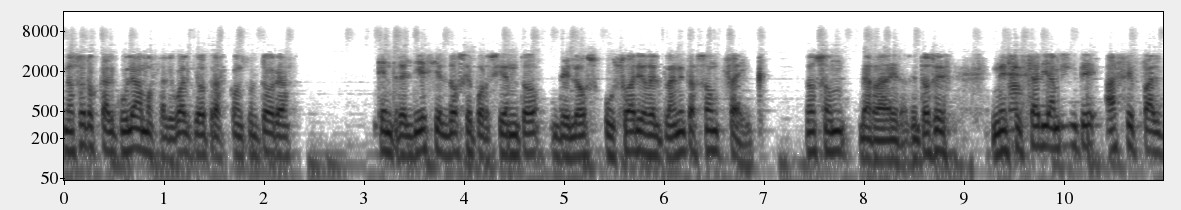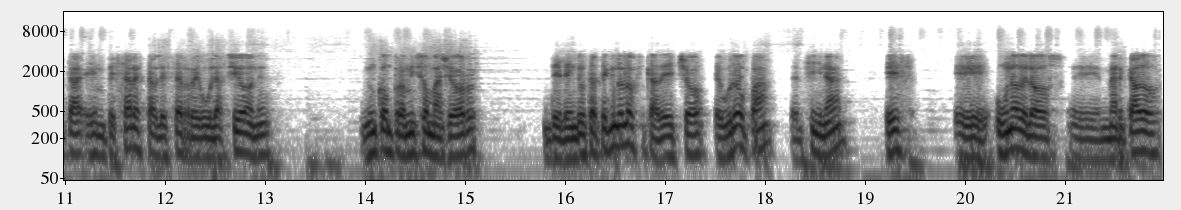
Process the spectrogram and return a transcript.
nosotros calculamos, al igual que otras consultoras, que entre el 10 y el 12% de los usuarios del planeta son fake, no son verdaderos. Entonces, necesariamente hace falta empezar a establecer regulaciones y un compromiso mayor de la industria tecnológica. De hecho, Europa, China, es eh, uno de los eh, mercados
